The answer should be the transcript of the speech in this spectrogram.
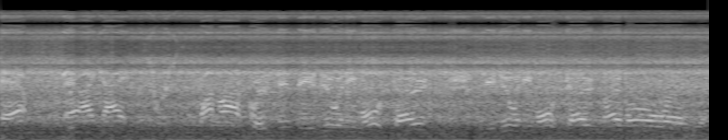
Yeah, yeah, okay. One last question. Do any Morse code? Do you do any Morse code? Mobile uh.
